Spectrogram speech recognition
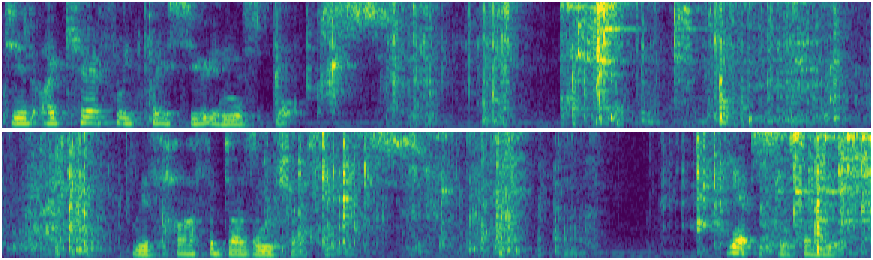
Did I carefully place you in this box? With half a dozen chassis. Yes, yes I did.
